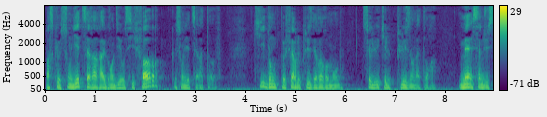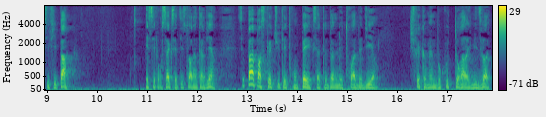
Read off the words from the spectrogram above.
Parce que son Yetzerara grandit aussi fort que son Yetzeratov. Qui donc peut faire le plus d'erreurs au monde? Celui qui est le plus dans la Torah. Mais ça ne justifie pas. Et c'est pour ça que cette histoire intervient. C'est pas parce que tu t'es trompé que ça te donne le droit de dire je fais quand même beaucoup de Torah et mitzvot.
